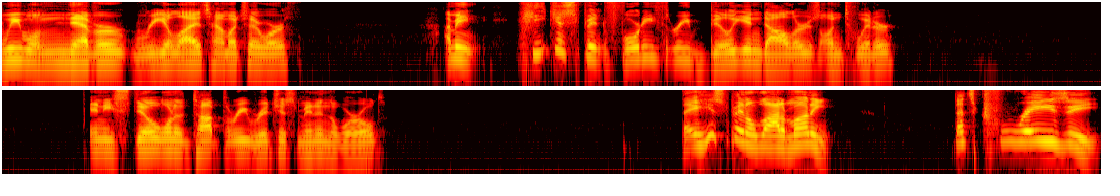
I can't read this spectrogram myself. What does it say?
we will never realize how much they're worth. I mean, he just spent $43 billion on Twitter, and he's still one of the top three richest men in the world. They- He spent a lot of money. That's crazy.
